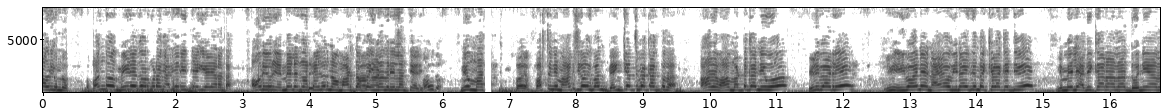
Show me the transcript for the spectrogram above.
ಅವ್ರಿಗೊಂದು ಬಂದು ಮೀಡಿಯಾದವ್ರು ಕೂಡ ಅದೇ ರೀತಿಯಾಗಿ ಹೇಳ್ಯಾರಂತ. ಅವ್ರು ಇವ್ರು ಎಂ ಎಲ್ ಎದವ್ರು ಹೇಳಿದ್ರೆ ನಾವು ಮಾಡ್ತಪ್ಪ ಇಲ್ಲಾಂದ್ರೆ ಇಲ್ಲ ಅಂತ ಹೇಳಿ ಹೌದು. ನೀವು ಫಸ್ಟ್ ನಿಮ್ಮ ಆಫೀಸ್ಗಳಿಗೆ ಬಂದು ಬೆಂಕಿ ಹಚ್ಚಬೇಕಾಗ್ತದ. ಆದ್ರೆ ಆ ಮಟ್ಟಕ ನೀವು ಇಳಿಬೇಡ್ರಿ. ಇವ್- ಇವಾಗನೇ ನಯ ವಿನಯದಿಂದ ಕೇಳಕತ್ತೀವಿ. ನಿಮ್ಮಲ್ಲಿ ಅಧಿಕಾರ ಅದ ಧ್ವನಿ ಅದ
